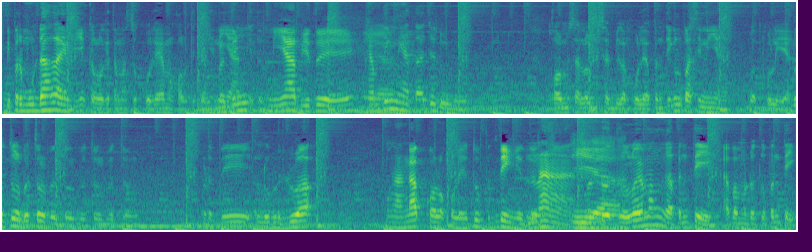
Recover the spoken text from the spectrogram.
dipermudah lah intinya kalau kita masuk kuliah emang kalau kita yang niat gitu niat gitu ya yang Iya. penting niat aja dulu kalau misalnya lu bisa bilang kuliah penting lu pasti niat buat kuliah. Betul betul betul betul betul. Berarti lu berdua menganggap kalau kuliah itu penting gitu. Nah Iya. menurut lu emang nggak penting? Apa menurut lu penting?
